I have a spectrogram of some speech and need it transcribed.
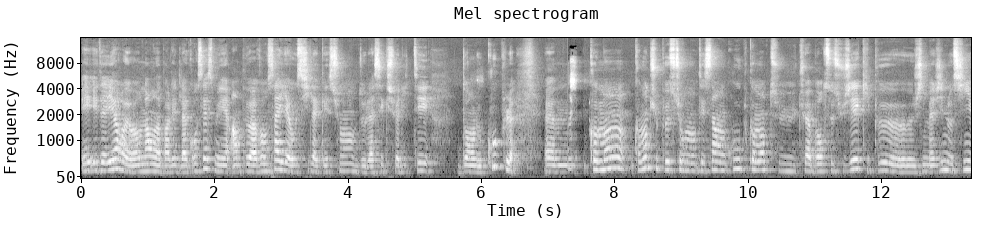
Et, et d'ailleurs euh, là on a parlé de la grossesse mais un peu avant ça il y a aussi la question de la sexualité dans le couple. Euh, comment, comment tu peux surmonter ça en couple? Comment tu, tu abordes ce sujet qui peut, euh, j'imagine aussi,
